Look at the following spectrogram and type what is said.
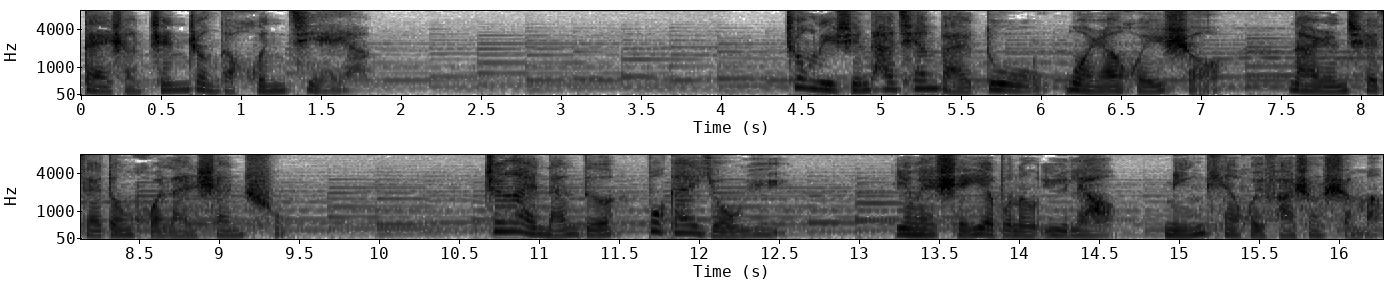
戴上真正的婚戒呀！众里寻他千百度，蓦然回首，那人却在灯火阑珊处。真爱难得，不该犹豫，因为谁也不能预料明天会发生什么。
